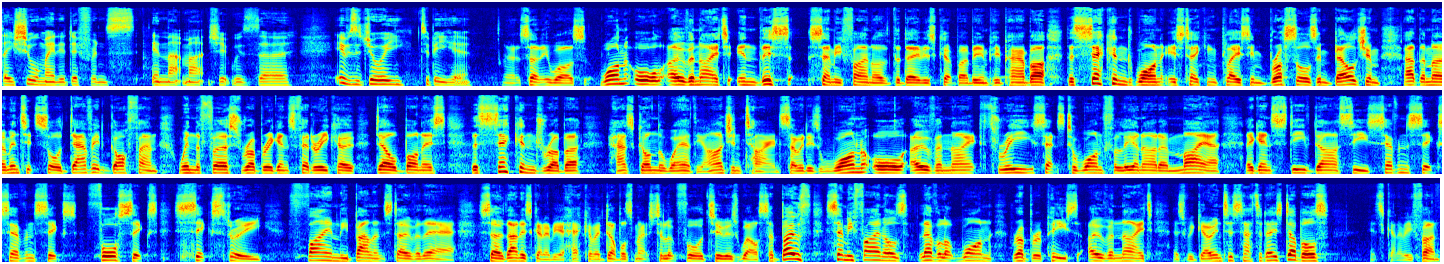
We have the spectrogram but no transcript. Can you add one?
they sure made a difference in that match. It was, uh, it was a joy to be here. Uh, it certainly was. One all overnight in this semi final of the Davis Cup by BNP Paribas. The second one is taking place in Brussels, in Belgium at the moment. It saw David Goffin win the first rubber against Federico Del Bonis. The second rubber has gone the way of the Argentines. So it is one all overnight, three sets to one for Leonardo Mayer against Steve Darcis, 7 6 7 6 4 6 6 3. Finally balanced over there. So that is going to be a heck of a doubles match to look forward to as well. So both semi finals level at one rubber apiece overnight as we go into Saturday's doubles. It's going to be fun.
